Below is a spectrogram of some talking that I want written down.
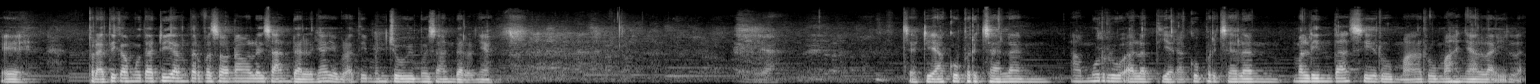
Oke, berarti kamu tadi yang terpesona oleh sandalnya ya berarti menciumi sandalnya. Ya. Jadi aku berjalan Amurru alat diyar Aku berjalan melintasi rumah Rumahnya Laila.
